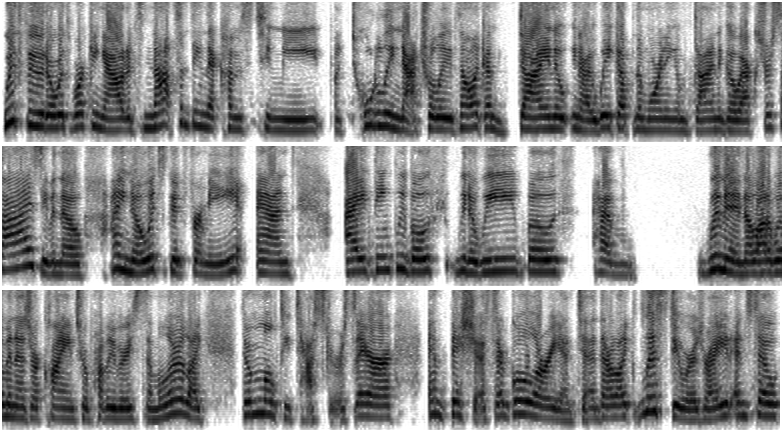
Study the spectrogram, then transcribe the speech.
with food or with working out. It's not something that comes to me like totally naturally. It's not like I'm dying to, you know, I wake up in the morning, I'm dying to go exercise, even though I know it's good for me. And I think we both, you know, we both have women, a lot of women as your clients who are probably very similar. Like they're multitaskers, they're ambitious, they're goal oriented, they're like list doers, right? And so,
